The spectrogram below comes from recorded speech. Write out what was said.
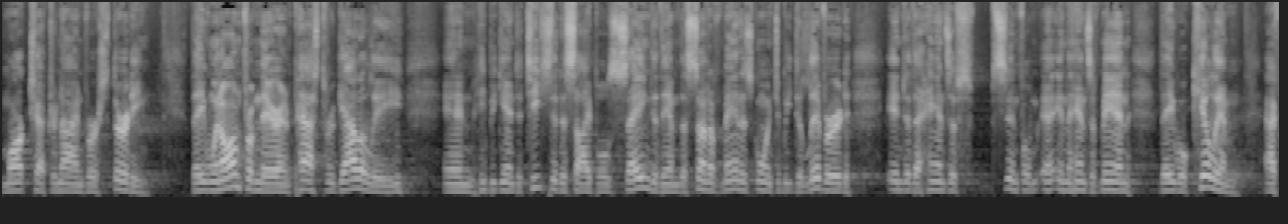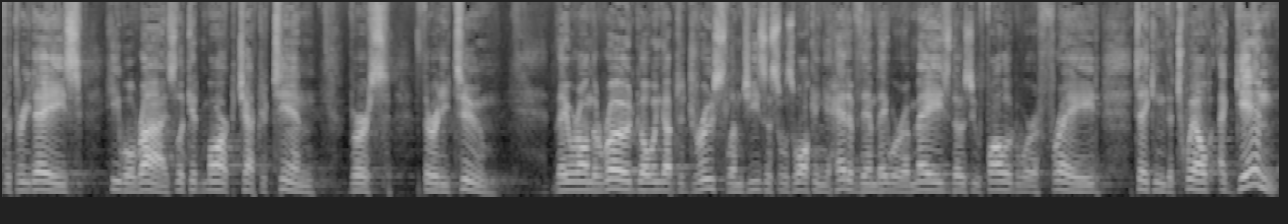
Mark chapter 9, verse 30. They went on from there and passed through Galilee and he began to teach the disciples, saying to them, The Son of Man is going to be delivered into the hands of sinful in the hands of men. They will kill him. After three days, he will rise. Look at Mark chapter 10, verse 32. They were on the road going up to Jerusalem. Jesus was walking ahead of them. They were amazed. Those who followed were afraid. Taking the twelve again,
